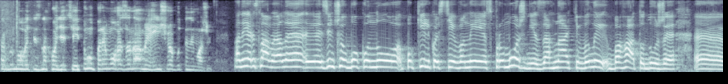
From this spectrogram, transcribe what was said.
так би мовити, знаходяться, і тому перемога за нами, іншого бути не може. Пане Ярославе, але е, з іншого боку, ну по кількості вони спроможні загнати вели багато дуже е,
